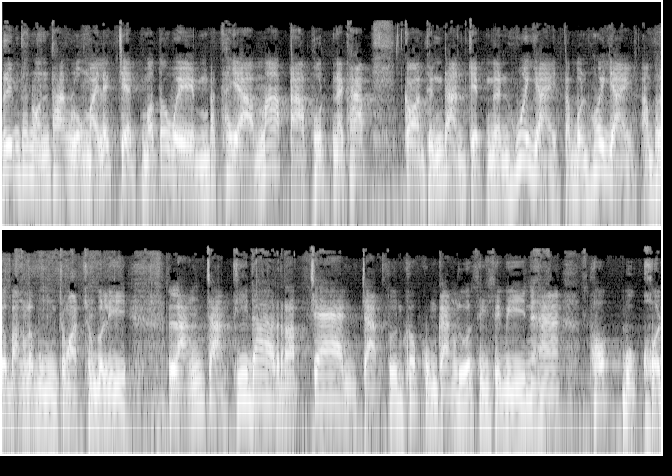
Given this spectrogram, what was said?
ริมถนนทางหลวงหมายเลข 7 มอเตอร์เวย์พัทยามาบตาพุธนะครับ ก่อนถึงด่านเก็บเงินห้วยใหญ่ตำบลห้วยใหญ่อำเภอบางละมุงจังหวัดชนบุรี หลังจากที่ได้รับแจ้งจากศูนย์ควบคุมกลางหรือว่า CCB นะฮะ พบบุคคล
